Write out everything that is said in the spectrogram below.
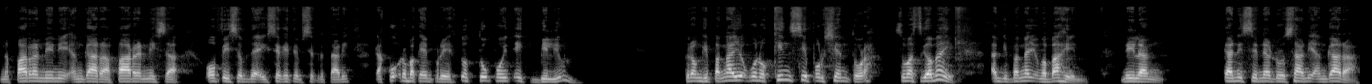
na para ni ni Angara, para ni sa Office of the Executive Secretary, dako ra ba kay proyekto 2.8 billion. Pero ang gipangayo kuno 15% ra. So gamay ang gipangayo nga bahin nilang kanis senador Sani Angara.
